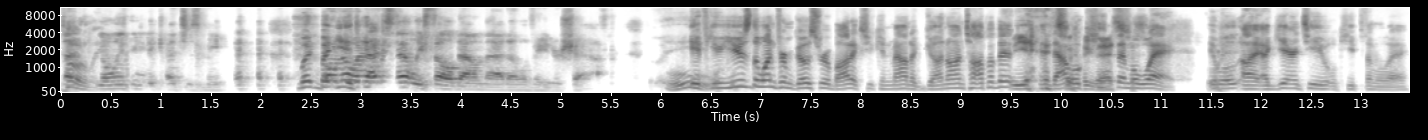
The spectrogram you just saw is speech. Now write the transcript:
totally. the only thing that catches me But but oh no if, it accidentally fell down that elevator shaft if you use the one from Ghost Robotics, you can mount a gun on top of it, Yeah, and that will keep them just- away. It will. I, I guarantee it will keep them away.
